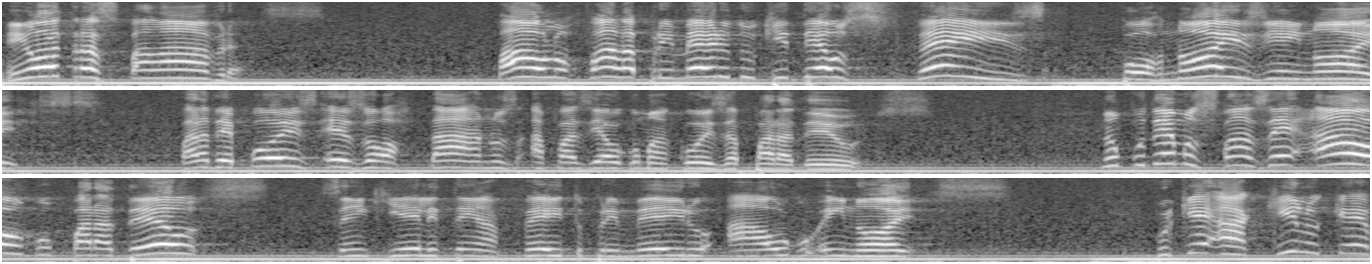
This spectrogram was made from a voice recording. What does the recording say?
Em outras palavras, Paulo fala primeiro do que Deus fez por nós e em nós para depois exortar-nos a fazer alguma coisa para Deus. Não podemos fazer algo para Deus sem que Ele tenha feito primeiro algo em nós. Porque aquilo que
